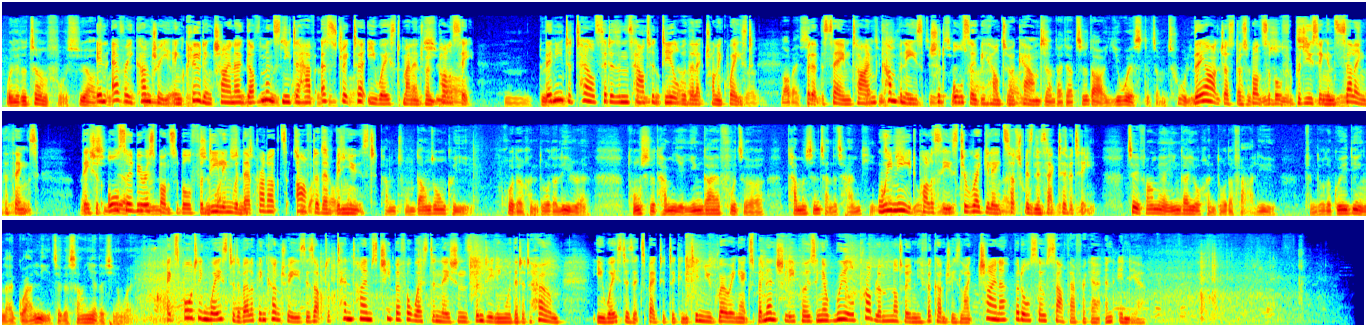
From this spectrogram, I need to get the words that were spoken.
In every country, including China, governments need to have a stricter e-waste management policy. They need to tell citizens how to deal with electronic waste. But at the same time, companies should also be held to account. They aren't just responsible for producing and selling the things. They should also be responsible for dealing with their products after they've been used. We need policies to regulate such business activity. Exporting waste to developing countries is up to 10 times cheaper for Western nations than dealing with it at home. E-waste is expected to continue growing exponentially, posing a real problem not only for countries like China, but also South Africa and India.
